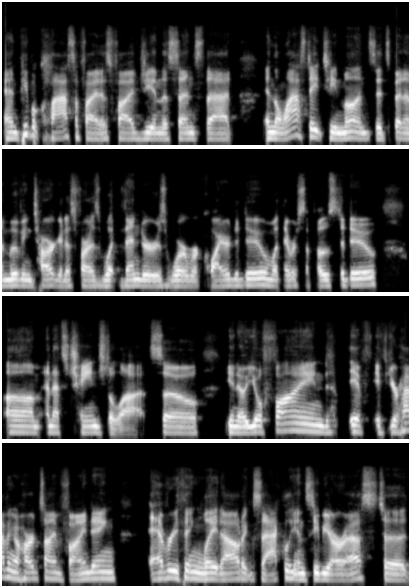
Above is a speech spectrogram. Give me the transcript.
and people classify it as 5g in the sense that in the last 18 months it's been a moving target as far as what vendors were required to do and what they were supposed to do um, and that's changed a lot. So you know you'll find if if you're having a hard time finding everything laid out exactly in cbrs to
